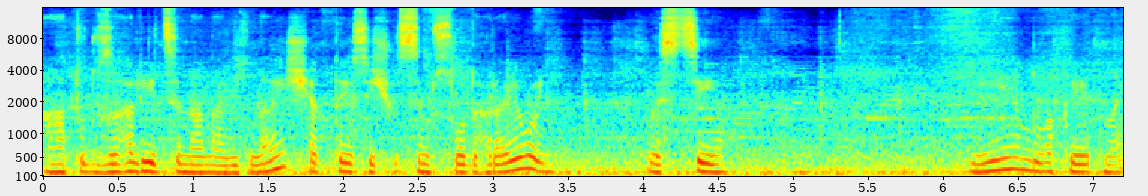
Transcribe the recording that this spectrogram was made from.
А тут взагалі ціна навіть нижча, 1700 гривень. Ось ці і блакитний.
